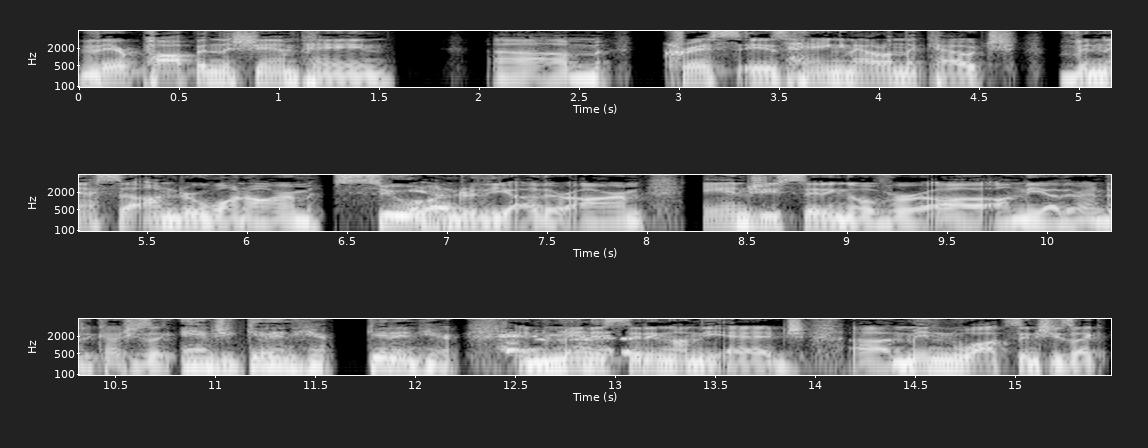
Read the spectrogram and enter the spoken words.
They're popping the champagne. Um, Chris is hanging out on the couch. Vanessa under one arm, Sue yeah. under the other arm. Angie sitting over uh, on the other end of the couch. She's like, Angie, get in here, get in here. And Min is sitting on the edge. Uh, Min walks in. She's like,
